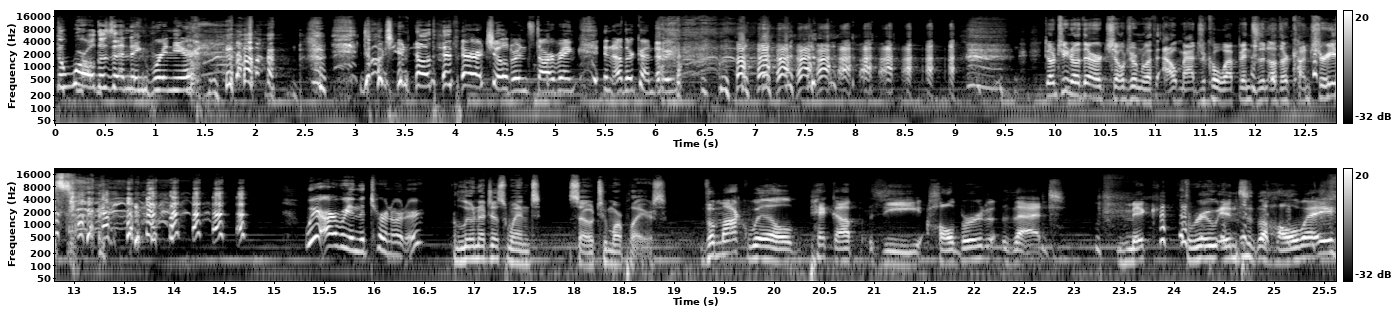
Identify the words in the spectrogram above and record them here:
The world is ending, Brynjar. Don't you know that there are children starving in other countries? Don't you know there are children without magical weapons in other countries? Where are we in the turn order? Luna just went, so two more players. Vamak will pick up the halberd that Mick threw into the hallway,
